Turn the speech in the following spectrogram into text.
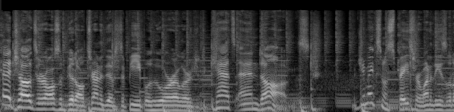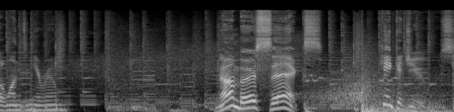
Hedgehogs are also good alternatives to people who are allergic to cats and dogs. Would you make some space for one of these little ones in your room? Number 6. Kinkajous.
